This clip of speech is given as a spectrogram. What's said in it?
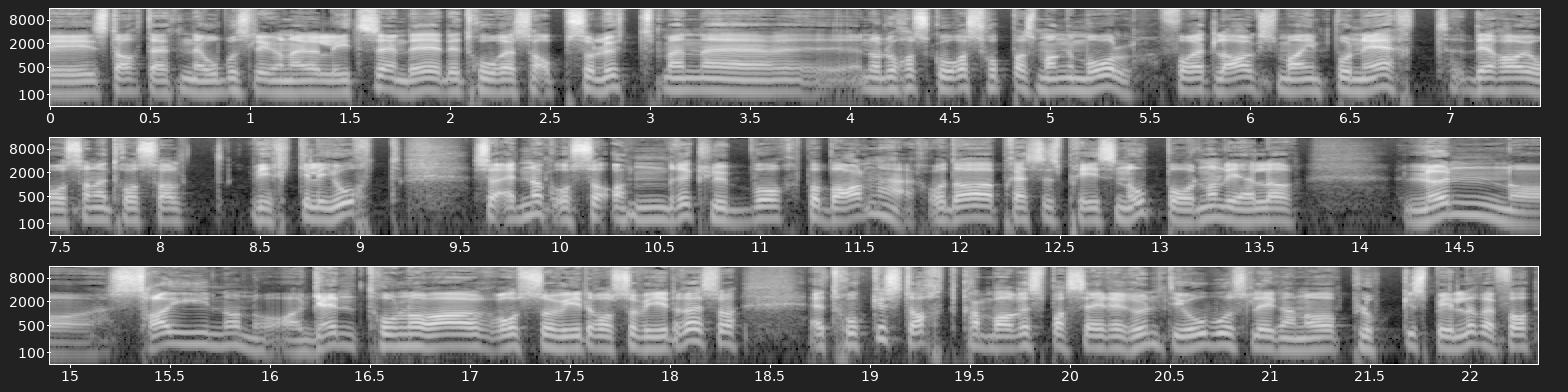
i Start enten Obos-ligaen eller Eliteserien, det, det tror jeg så absolutt. Men uh, når du har skåra såpass mange mål for et lag som har imponert, det har jo Åsane tross alt virkelig gjort, så er det nok også andre klubber på banen her. Og da presses prisen opp, både når det gjelder lønn og sign-on og agenthonorar osv. Så, videre, og så, så jeg tror ikke Start kan bare spasere rundt i Obos-ligaen og plukke spillere. For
